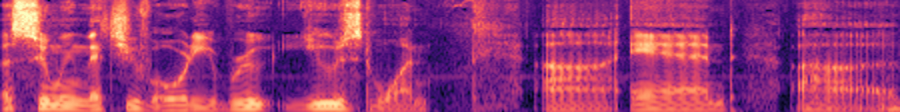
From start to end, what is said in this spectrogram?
assuming that you've already used one, uh, and uh,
